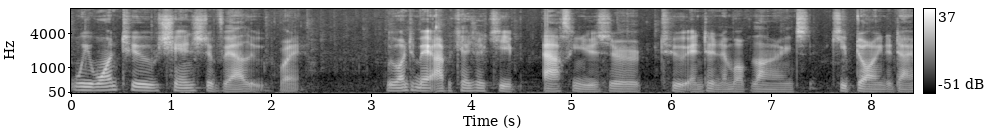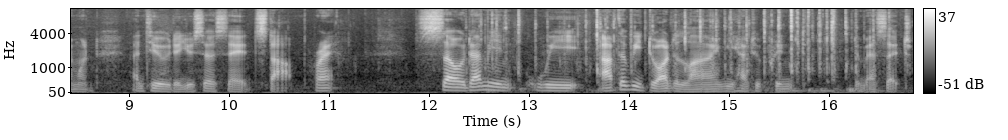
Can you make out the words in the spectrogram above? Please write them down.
we want to change the value right? We want to make application keep asking user to enter the number of lines keep drawing the diamond until the user said stop right? So that means we after we draw the line we have to print the message.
